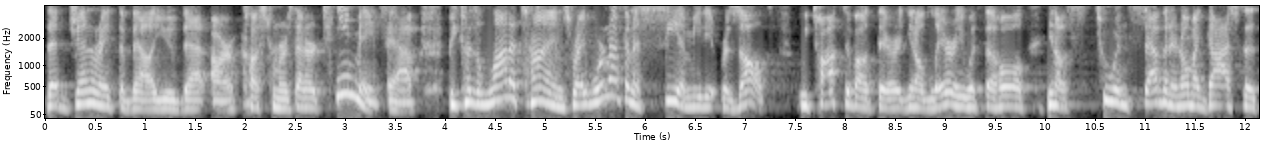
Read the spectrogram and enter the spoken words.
that generate the value that our customers, that our teammates have. Because a lot of times, right, we're not going to see immediate results. We talked about there, you know, Larry with the whole, you know, two and seven, and oh my gosh, the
